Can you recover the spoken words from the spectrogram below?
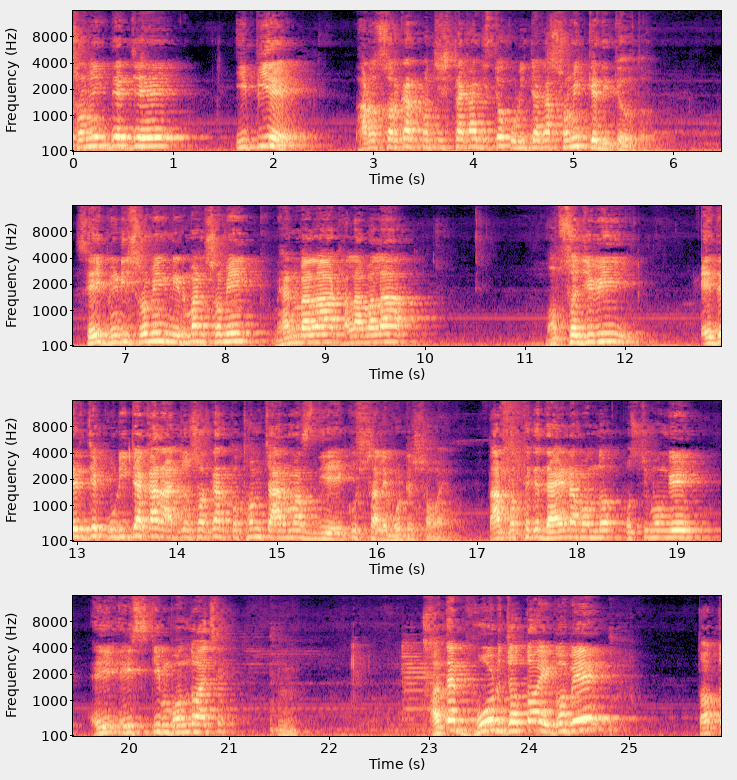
শ্রমিকদের যে ইপিএফ ভারত সরকার পঁচিশ টাকা দিত, কুড়ি টাকা শ্রমিককে দিতে হতো। সেই বিড়ি শ্রমিক, নির্মাণ শ্রমিক, ভ্যানবালা, ঠালাবালা, মৎস্যজীবী, এদের যে কুড়ি টাকা রাজ্য সরকার প্রথম চার মাস দিয়ে একুশ সালে ভোটের সময়। তারপর থেকে দেয় না বন্ধ। পশ্চিমবঙ্গে এই এই স্কিম বন্ধ আছে। অর্থাৎ ভোট যত এগোবে, তত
